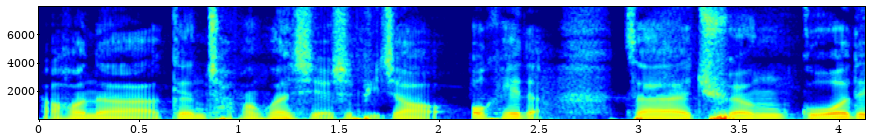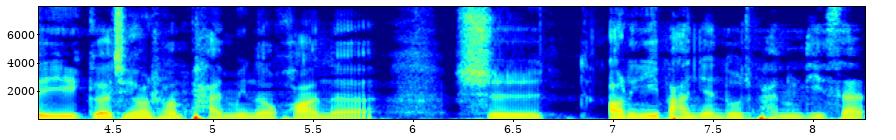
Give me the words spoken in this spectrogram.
然后呢，跟厂方关系也是比较 OK 的，在全国的一个经销商排名的话呢，是二零一八年度是排名第三，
